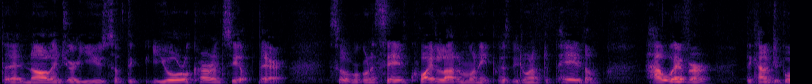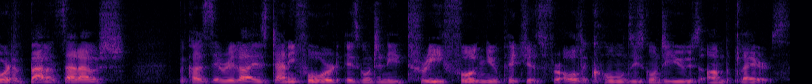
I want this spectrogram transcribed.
the knowledge or use of the euro currency up there, so we're going to save quite a lot of money because we don't have to pay them. However, the county board have balanced that out because they realise Danny Ford is going to need three full new pitches for all the cones he's going to use on the players.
